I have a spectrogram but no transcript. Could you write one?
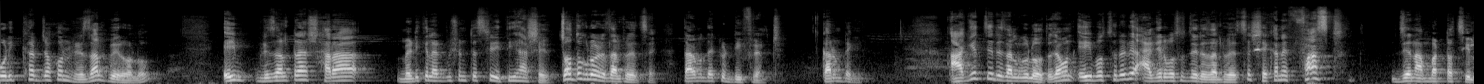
পরীক্ষার যখন রেজাল্ট বের হলো এই রেজাল্টটা সারা মেডিকেল অ্যাডমিশন টেস্টের ইতিহাসে যতগুলো রেজাল্ট হয়েছে, তার মধ্যে একটু ডিফারেন্ট কারণটা কি? আগের যে রেজাল্টগুলো হতো, যেমন এই বছরেরই আগের বছর যে রেজাল্ট হয়েছে, সেখানে ফার্স্ট যে নাম্বারটা ছিল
